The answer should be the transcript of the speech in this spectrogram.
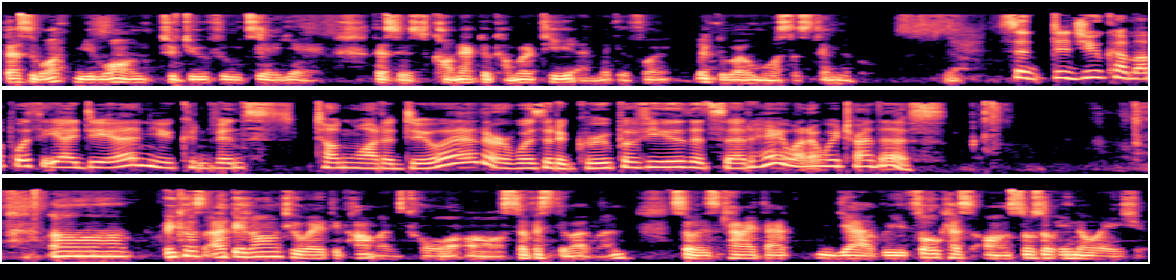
That's what we want to do through Yeah, That is connect the community and make the, make the world more sustainable. Yeah. So did you come up with the idea and you convinced Tung Wah to do it? Or was it a group of you that said, hey, why don't we try this? Uh, because I belong to a department called uh, service development. So it's kind of that, yeah, we focus on social innovation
